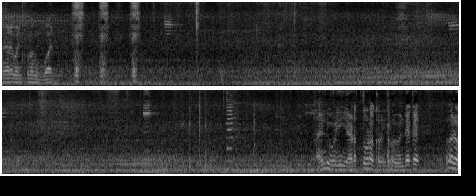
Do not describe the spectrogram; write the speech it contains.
വേറെ വഴിക്കൂടെ പോകാൻ അതിന്റെ കൂടി ഈ ഇടത്തൂടെ കുറെ ഇവന്റെയൊക്കെ ഓരോ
